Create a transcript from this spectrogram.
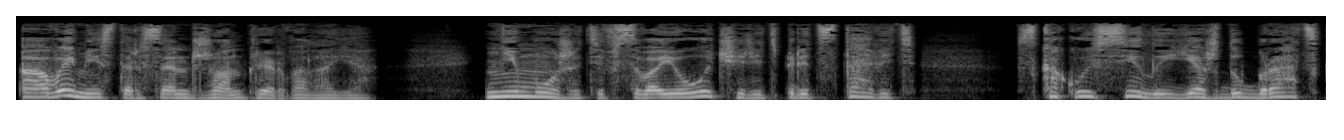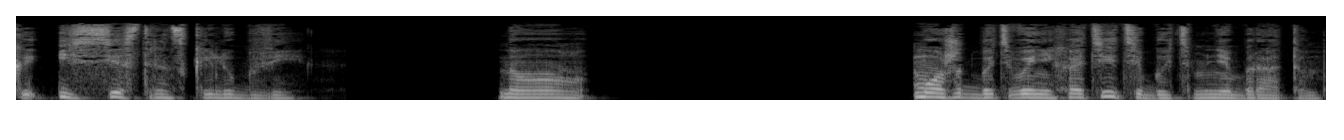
А вы, мистер Сент-Джон, прервала я, не можете в свою очередь представить, с какой силой я жду братской и сестринской любви. Но, может быть, вы не хотите быть мне братом.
